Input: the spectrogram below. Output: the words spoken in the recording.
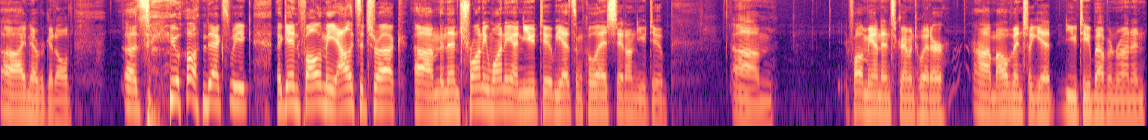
oh, I never get old. Uh, see you all next week. Again, follow me, Alex the Truck, um, and then Tronny on YouTube. He has some cool ass shit on YouTube. Um, follow me on Instagram and Twitter. Um, I'll eventually get YouTube up and running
